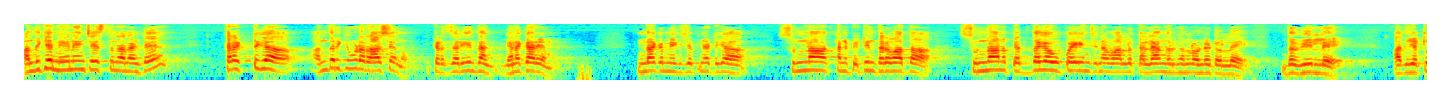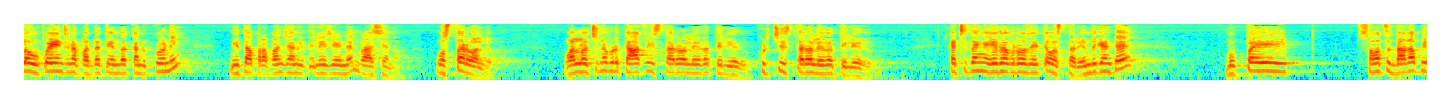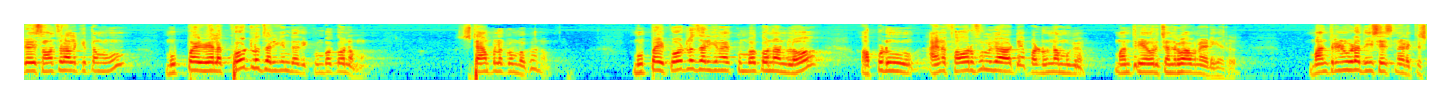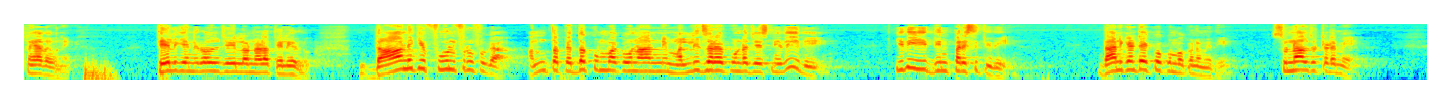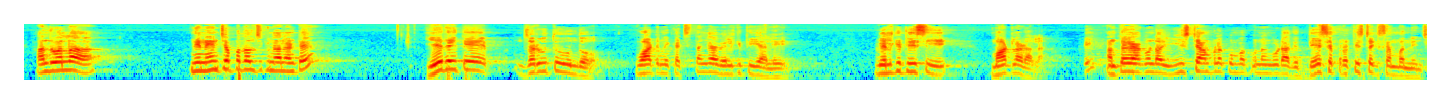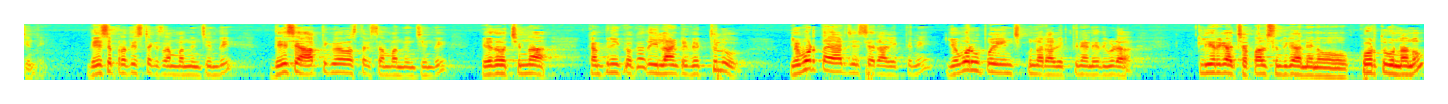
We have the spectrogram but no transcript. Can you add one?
అందుకే నేనేం చేస్తున్నానంటే కరెక్ట్గా అందరికీ కూడా రాశాను. ఇక్కడ జరిగిన ఘనకార్యం. ఇందాక మీకు చెప్పినట్టుగా సున్నా కనిపెట్టిన తర్వాత సున్నాను పెద్దగా ఉపయోగించిన వాళ్ళు కళ్యాణ దుర్గంలో ఉండేటోళ్ళే. దో వీళ్ళే. అది ఎట్లా ఉపయోగించిన పద్ధతి ఏందో కనుక్కొని మిగతా ప్రపంచానికి తెలియజేయండి అని రాశాను. వస్తారు వాళ్ళు. వాళ్ళు వచ్చినప్పుడు కాఫీ ఇస్తారో లేదో తెలియదు. కుర్చీ ఇస్తారో లేదో తెలియదు. ఖచ్చితంగా ఏదో ఒక రోజు అయితే వస్తారు. ఎందుకంటే ముప్పై సంవత్సరం దాదాపు ఇరవై సంవత్సరాల క్రితము ముప్పై వేల కోట్లు జరిగింది అది కుంభకోణము. స్టాంపుల కుంభకోణం. ముప్పై కోట్లు జరిగిన కుంభకోణంలో అప్పుడు ఆయన పవర్ఫుల్ కాబట్టి అప్పుడు ఉన్న మంత్రి ఎవరు? చంద్రబాబు నాయుడు గారు. మంత్రిని కూడా తీసేసినాడు కృష్ణ యాదవ్ని. తేలిక ఎన్ని రోజులు జైల్లో ఉన్నాడో తెలియదు. దానికి ఫుల్ ప్రూఫ్గా అంత పెద్ద కుంభకోణాన్ని మళ్ళీ జరగకుండా చేసినది ఇది. ఇది దీని పరిస్థితి ఇది. దానికంటే ఎక్కువ కుంభకోణం ఇది. సున్నాలు చుట్టడమే. అందువల్ల నేనేం చెప్పదలుచుకున్నానంటే ఏదైతే జరుగుతూ ఉందో వాటిని ఖచ్చితంగా వెలికి తీయాలి. వెలికి తీసి మాట్లాడాలి. అంతేకాకుండా ఈ స్టాంపుల కుంభకోణం కూడా అది దేశ ప్రతిష్టకి సంబంధించింది. దేశ ప్రతిష్టకి సంబంధించింది దేశ ఆర్థిక వ్యవస్థకు సంబంధించింది. ఏదో చిన్న కంపెనీకో కాదు ఇలాంటి వ్యక్తులు ఎవరు తయారు చేశారు ఆ వ్యక్తిని ఎవరు ఉపయోగించుకున్నారు ఆ వ్యక్తిని అనేది కూడా క్లియర్గా చెప్పాల్సిందిగా నేను కోరుతూ ఉన్నాను.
